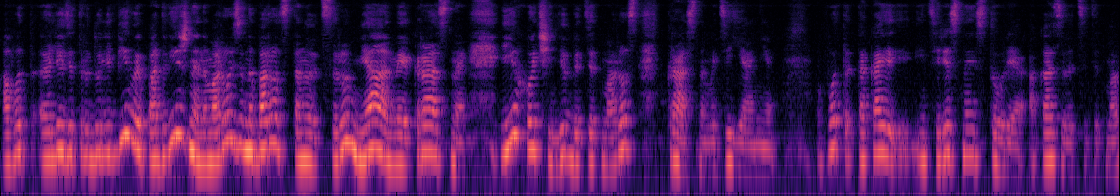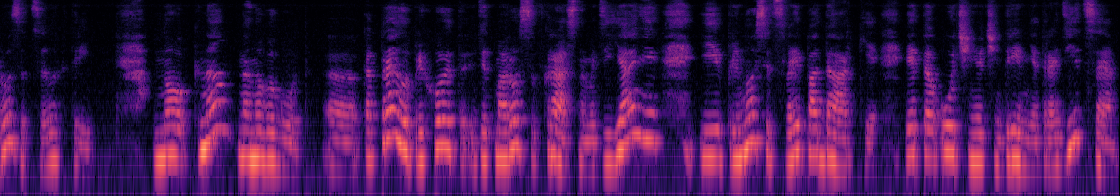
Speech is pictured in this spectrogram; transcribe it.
А вот э, люди трудолюбивые, подвижные, на морозе, наоборот, становятся румяные, красные. И их очень любит Дед Мороз в красном одеянии. Вот такая интересная история. Оказывается, Дед Мороза целых три. Но к нам на Новый год – Э, как правило, приходит Дед Мороз в красном одеянии и приносит свои подарки. Это очень-очень древняя традиция.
